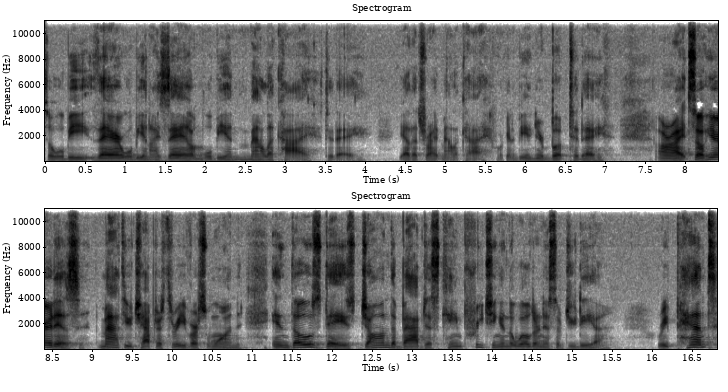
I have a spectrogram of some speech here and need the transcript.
So we'll be there, we'll be in Isaiah, and we'll be in Malachi today. Yeah, that's right, Malachi. We're going to be in your book today. All right, so here it is Matthew chapter 3, verse 1. In those days, John the Baptist came preaching in the wilderness of Judea Repent,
